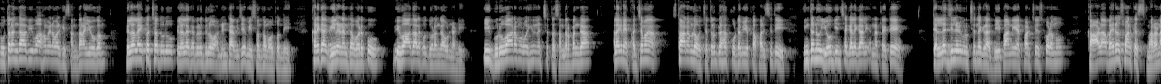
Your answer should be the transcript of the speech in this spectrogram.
నూతనంగా వివాహమైన వారికి సంతాన యోగం పిల్లల యొక్క చదువులు పిల్లల యొక్క అభివృద్ధిలో అన్నింటా విజయం మీ సొంతం అవుతుంది. కనుక వీలైనంత వరకు వివాదాలకు దూరంగా ఉండండి. ఈ గురువారం రోహిణి నక్షత్ర సందర్భంగా అలాగనే పంచమ స్థానంలో చతుర్గ్రహ కూటమి యొక్క పరిస్థితి ఇంకనూ యోగించగలగాలి అన్నట్లయితే తెల్ల జిల్లెడు వృక్షం దగ్గర దీపాన్ని ఏర్పాటు చేసుకోవడము కాళభైరవ స్వామికి స్మరణ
